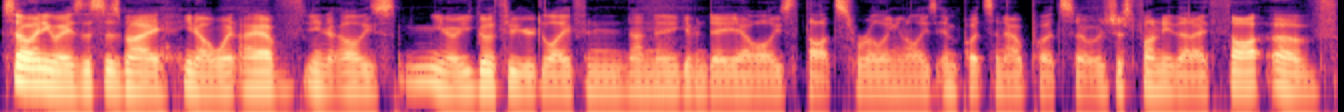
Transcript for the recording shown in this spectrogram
So, anyways, this is my, you know, when I have, you know, all these, you know, you go through your life and on any given day you have all these thoughts swirling and all these inputs and outputs. So it was just funny that I thought of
